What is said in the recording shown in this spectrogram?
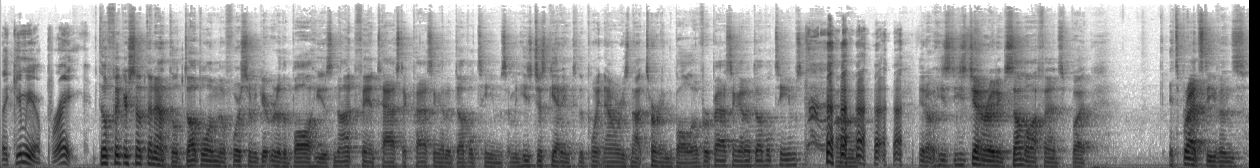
Like, give me a break. They'll figure something out. They'll double him. They'll force him to get rid of the ball. He is not fantastic passing out of double teams. I mean, he's just getting to the point now where he's not turning the ball over passing out of double teams. Um, you know, he's he's generating some offense, but it's Brad Stevens.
